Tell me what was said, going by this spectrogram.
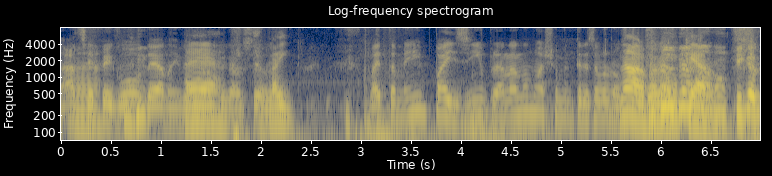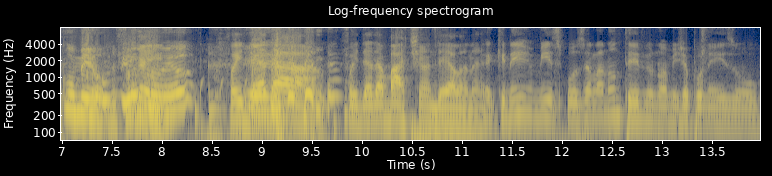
ah, você É. pegou o dela em vez de É. ela pegar o seu? Lá Mas também paizinho pra ela, ela não achou muito interessante. Ela Não, Não, ela falou, não, não quero. Fica com o meu, Não fica, fica com o meu. Foi ideia da. Foi ideia da Batian dela, É né? que nem minha esposa, ela não teve o nome japonês. Ou,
